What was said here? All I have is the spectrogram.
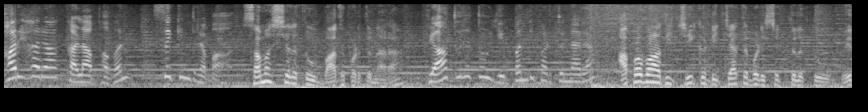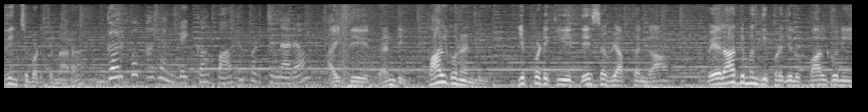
హరిహర కళాభవన్ సికింద్రాబాద్. సమస్యలతో బాధపడుతున్నారా? వ్యాధులతో ఇబ్బంది పడుతున్నారా? అపవాది చీకటి చేతబడి శక్తులతో వేధించబడుతున్నారా? గర్భఫలం లేక బాధపడుతున్నారా? అయితే రండి పాల్గొనండి. ఇప్పటికీ దేశవ్యాప్తంగా వేలాది మంది ప్రజలు పాల్గొని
